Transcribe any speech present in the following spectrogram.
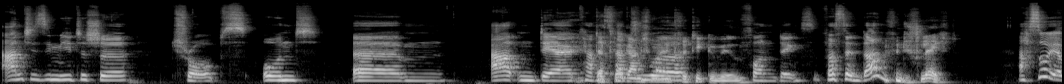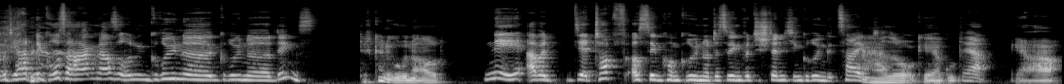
antisemitische Tropes und ähm, Arten der Karikatur Das wäre gar nicht meine Kritik gewesen. von Dings. Was denn dann? Finde ich schlecht. Ach so, ja, aber die hat eine große Hakennase und grüne, grüne Dings. Der hat keine grüne Haut. Nee, aber der Topf, aus dem kommt grün und deswegen wird die ständig in grün gezeigt. Ah, so, okay, ja gut. Ja. Ja.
